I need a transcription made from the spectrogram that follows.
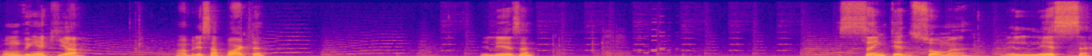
Vamos vir aqui, ó. Vamos abrir essa porta. Beleza. Sainted Soma. Beleza.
